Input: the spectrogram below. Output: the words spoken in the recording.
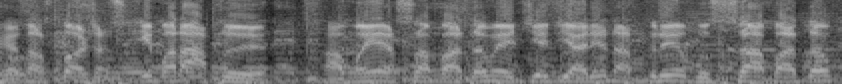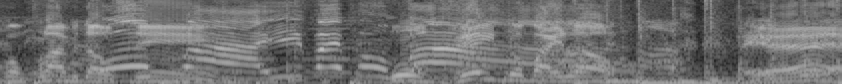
É nas lojas que barato. Amanhã sabadão é dia de Arena Trevo, sabadão com Flávio Dalcin. Aí vai O bombar. rei do bailão. É,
